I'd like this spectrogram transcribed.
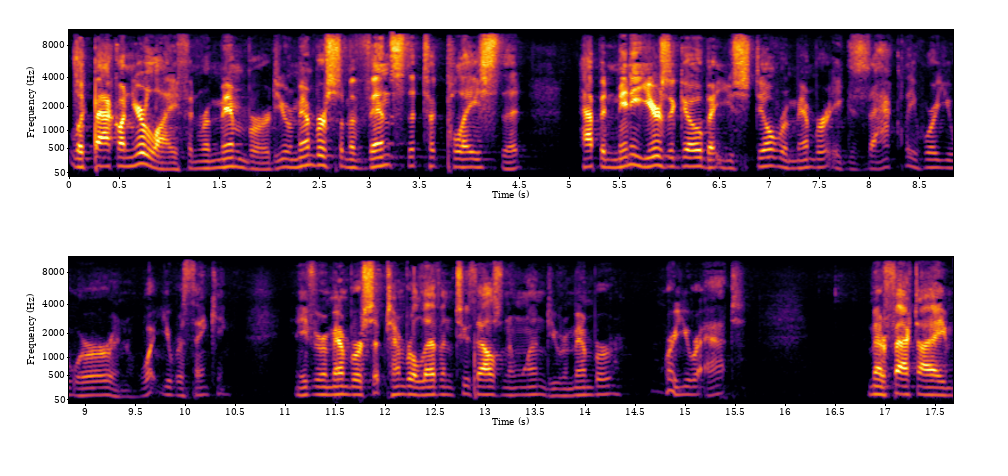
look back on your life and remember. Do you remember some events that took place that happened many years ago, but you still remember exactly where you were and what you were thinking? And if you remember September 11, 2001, do you remember where you were at? Matter of fact, I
